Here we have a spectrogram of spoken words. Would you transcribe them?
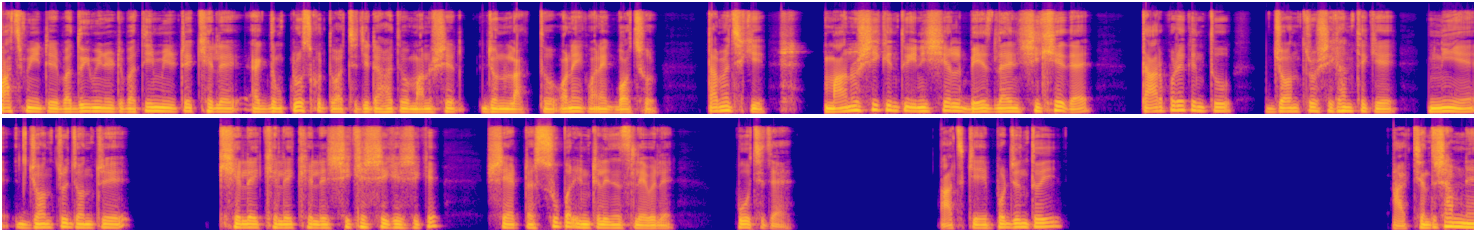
পাঁচ মিনিটে বা দুই মিনিটে বা তিন মিনিটে খেলে একদম ক্লোজ করতে পারছে, যেটা হয়তো মানুষের জন্য লাগতো অনেক অনেক বছর। তার মানে কি? মানুষই কিন্তু ইনিশিয়াল বেজ লাইন শিখিয়ে দেয় তারপরে কিন্তু যন্ত্র সেখান থেকে নিয়ে যন্ত্র যন্ত্রে খেলে খেলে খেলে, শিখে শিখে শিখে সে একটা সুপার ইন্টেলিজেন্স লেভেলে পৌঁছে যায়। আজকে এ পর্যন্তই। থাকছেন তো সামনে।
